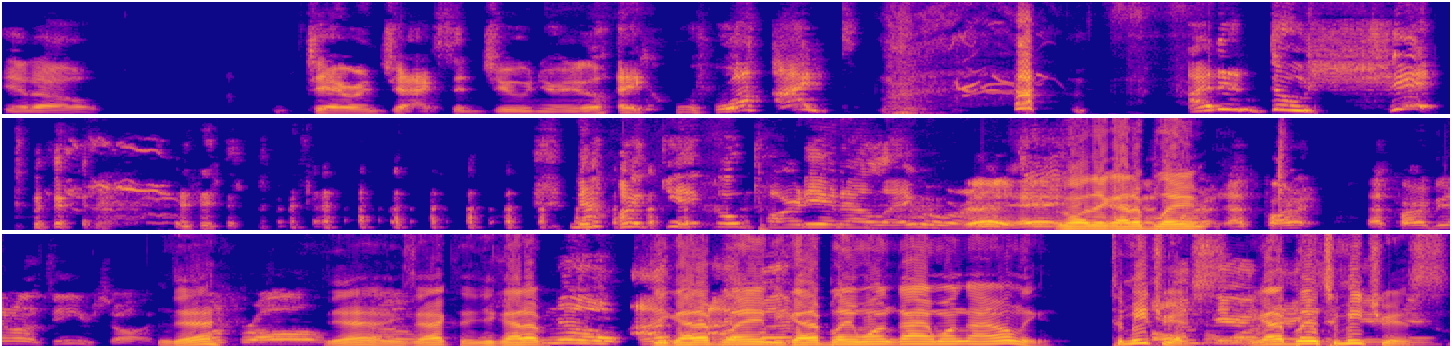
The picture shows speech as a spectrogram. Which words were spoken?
you know, Jaren Jackson Jr. You're like, what? I didn't do shit. now I can't go party in LA where we're Hey, hey. Well, they gotta blame- Part, that's part. That's part of being on the team, Sean. Yeah. For all. yeah, you know. exactly. You gotta No, you I- gotta blame you I'm- gotta blame one guy and one guy only. Demetrius. Oh, you gotta blame Demetrius.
